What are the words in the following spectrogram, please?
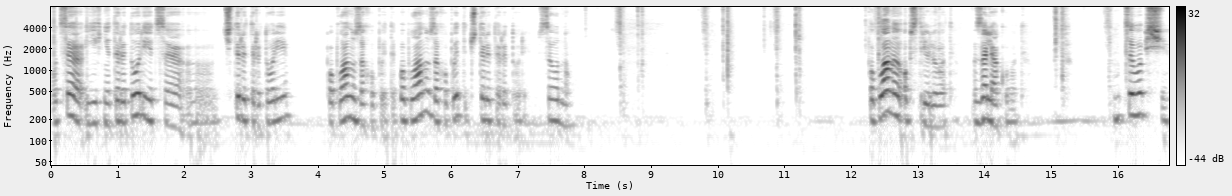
Оце їхні території, це е, чотири території. По плану захопити. По плану захопити чотири території. Все одно. По плану обстрілювати, залякувати. Ну, це взагалі.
